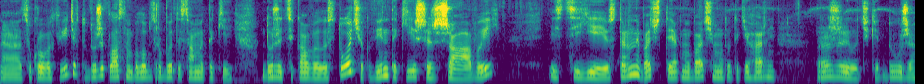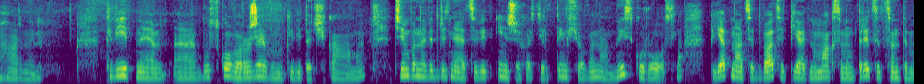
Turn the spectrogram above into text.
е, цукрових квітів, то дуже класно було б зробити саме такий. Дуже цікавий листочок, він такий шершавий. І з цієї сторони, бачите, як ми бачимо, тут такі гарні прожилочки, дуже гарні. Квітне е, бусково-рожевими квіточками. Чим вона відрізняється від інших астіль? Тим, що вона низькоросла, 15-25, ну максимум 30 см,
